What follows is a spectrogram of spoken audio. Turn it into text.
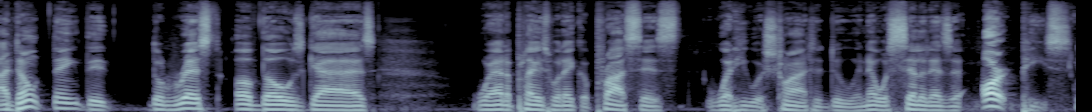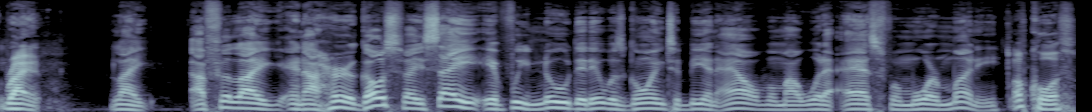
I don't think that the rest of those guys were at a place where they could process what he was trying to do, and they was sell it as an art piece. Right. Like I feel like, and I heard Ghostface say, if we knew that it was going to be an album, I would have asked for more money Of course.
